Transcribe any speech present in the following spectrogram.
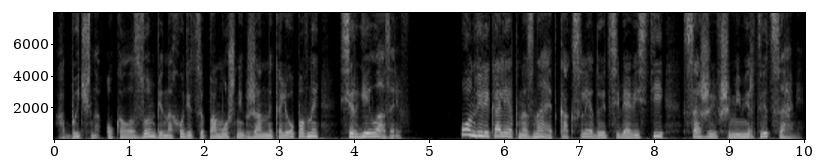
Обычно около зомби находится помощник Жанны Калиоповны Сергей Лазарев. Он великолепно знает, как следует себя вести с ожившими мертвецами.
